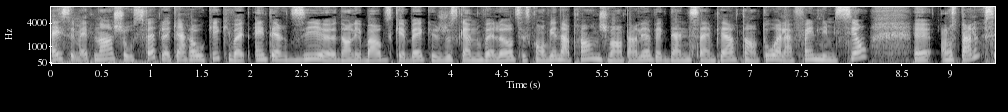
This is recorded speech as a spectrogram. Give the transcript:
Hey, c'est maintenant chose faite, le karaoké qui va être interdit euh, dans les bars du Québec jusqu'à nouvel ordre. C'est ce qu'on vient d'apprendre. Je vais en parler avec Dany Saint-Pierre tantôt à la fin de l'émission. Euh, on se parlait aussi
